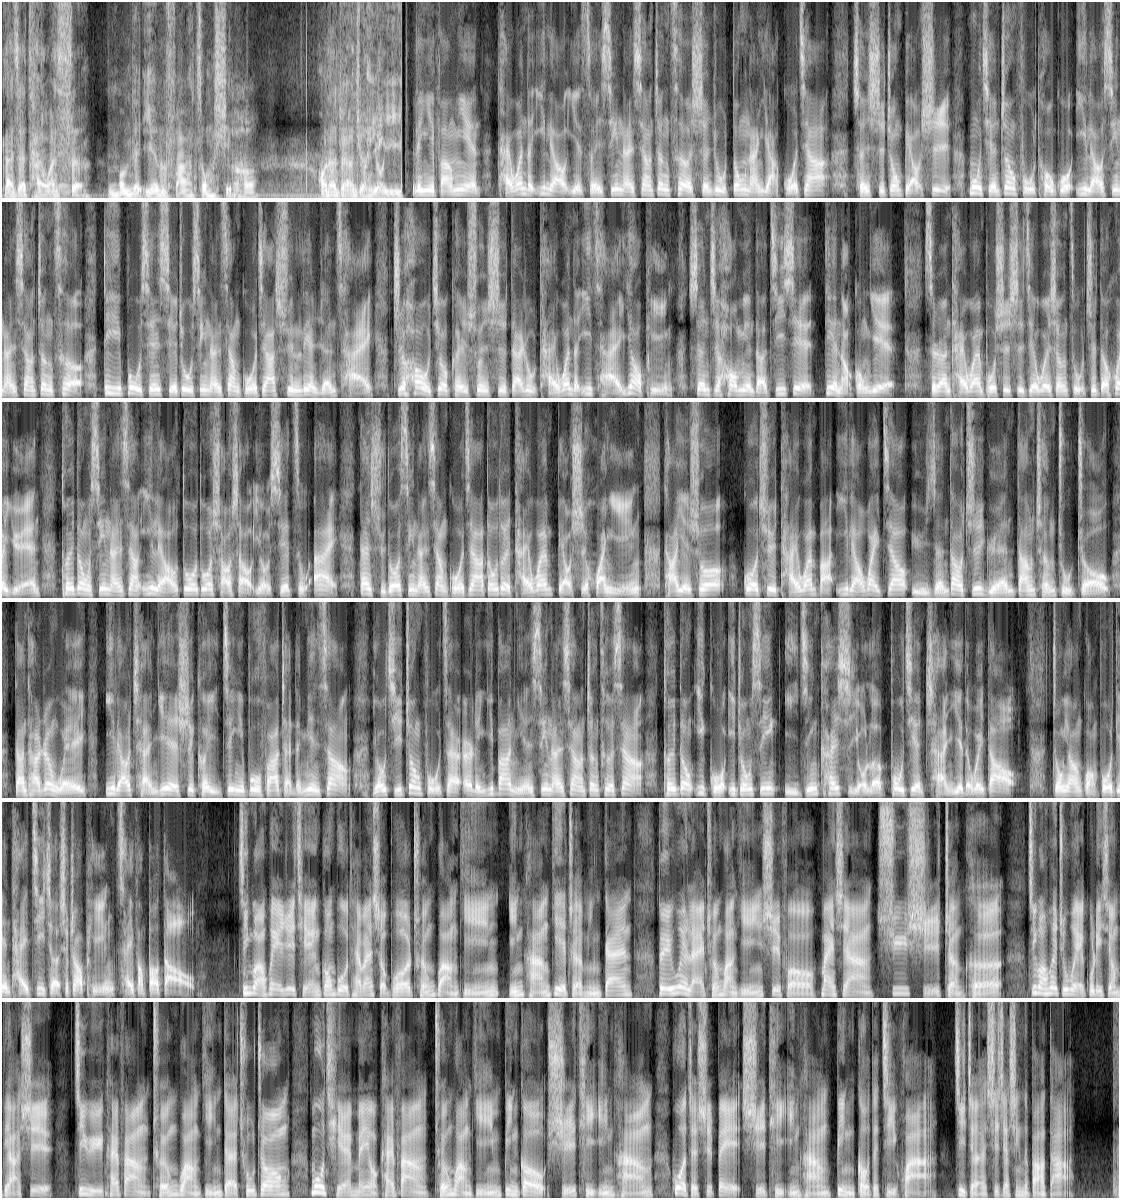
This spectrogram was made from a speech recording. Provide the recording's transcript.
来在台湾设我们的研发中心。好，那这样就很有意义。”另一方面，台湾的医疗也随新南向政策深入东南亚国家。陈时中表示，目前政府透过医疗新南向政策，第一步先协助新南向国家训练人才，之后就可以顺势带入台湾的医材、药品，甚至后面的机械、电脑工业。虽然台湾不是世界卫生组织的会员，推动新南向医疗多多少少有些阻碍，但许多新南向国家都对台湾表。是欢迎。他也说，过去台湾把医疗外交与人道支援当成主轴，但他认为医疗产业是可以进一步发展的面向。尤其政府在二零一八年新南向政策下推动一国一中心，已经开始有了部件产业的味道。中央广播电台记者肖兆平采访报道。金管会日前公布台湾首波纯网银银行业者名单，对未来纯网银是否迈向虚实整合，金管会主委顾立雄表示，基于开放纯网银的初衷，目前没有开放纯网银并购实体银行，或者是被实体银行并购的计划。记者谢嘉欣的报道。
